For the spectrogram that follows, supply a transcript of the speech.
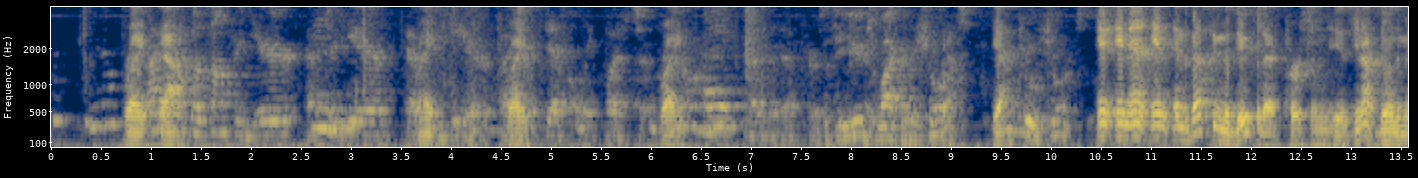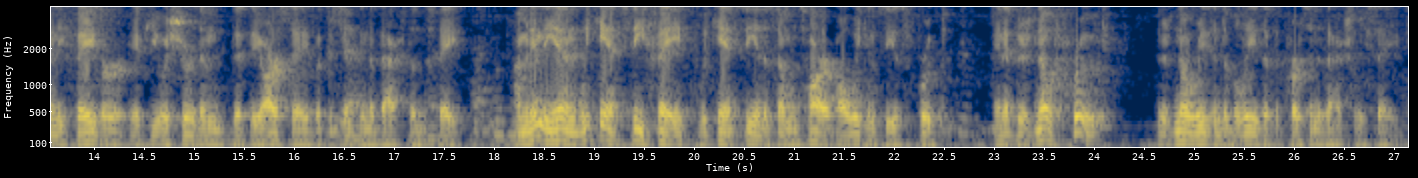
I'm like, "Hmm, you know, right. I mean, Yeah, it goes on for year after Mhm. year after Right. year. I Right. definitely question right. okay. that person. It's a huge lack of assurance. Yeah. True assurance. And, and, and, and the best thing to do for that person is you're not doing them any favor if you assure them that they are saved, but they're simply in a Yes. backslidden state. I mean, in the end, we can't see faith. We can't see into someone's heart. All we can see is fruit. And if there's no fruit, there's no reason to believe that the person is actually saved.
